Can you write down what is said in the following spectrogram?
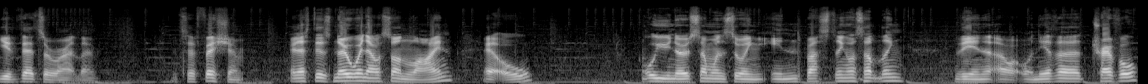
Yeah, that's alright though. It's efficient. And if there's no one else online at all, or you know someone's doing end busting or something, then uh, or nether travel,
